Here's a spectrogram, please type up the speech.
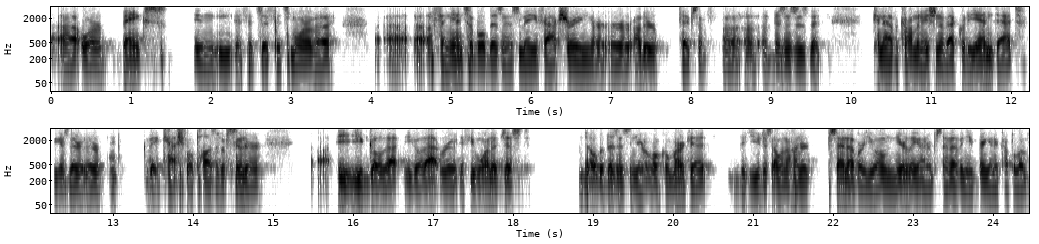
uh, or banks in if it's if it's more of a a financeable business, manufacturing or, or other types of, uh, of, of businesses that can have a combination of equity and debt because they're they're they cash flow positive sooner. Uh, you, you go that you go that route. If you want to just build a business in your local market that you just own 100% of, or you own nearly 100% of, and you bring in a couple of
